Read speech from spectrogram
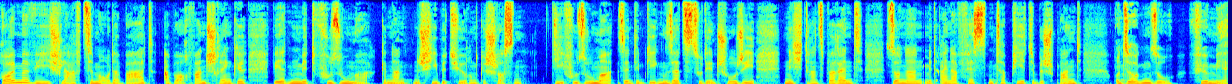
Räume wie Schlafzimmer oder Bad, aber auch Wandschränke werden mit Fusuma genannten Schiebetüren geschlossen. Die Fusuma sind im Gegensatz zu den Choji nicht transparent, sondern mit einer festen Tapete bespannt und sorgen so für mehr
